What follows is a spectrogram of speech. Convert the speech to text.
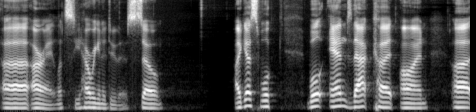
uh, all right, let's see how are we going to do this. So I guess we'll we'll end that cut on. Uh,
